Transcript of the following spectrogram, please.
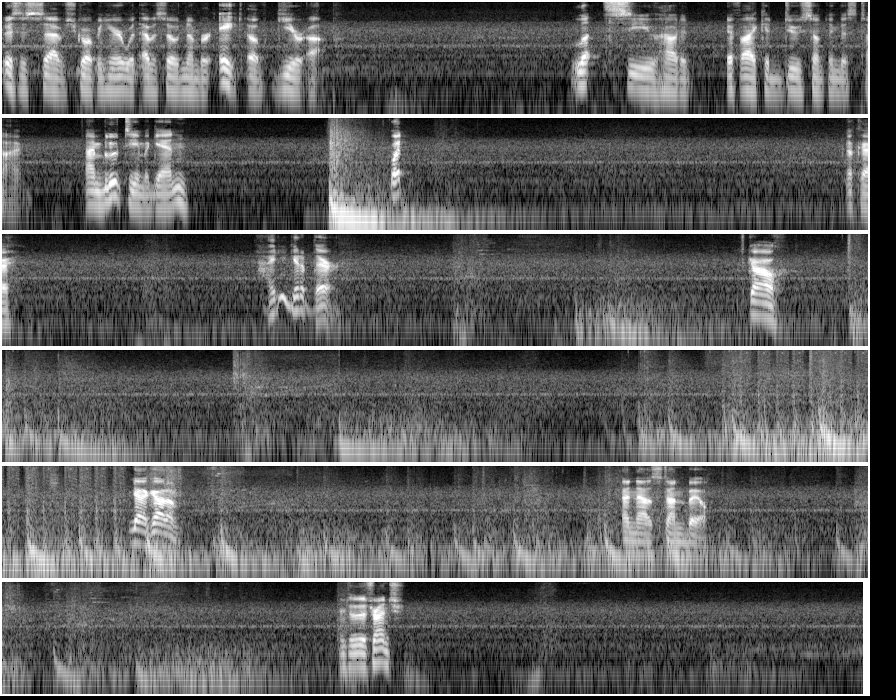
This is Savage Scorpion here with episode number 8 of Gear Up. Let's see how to if I could do something this time. I'm blue team again. What? Okay. How do you get up there? Let's go. Yeah, I got him. And now stun bail. Into the trench.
